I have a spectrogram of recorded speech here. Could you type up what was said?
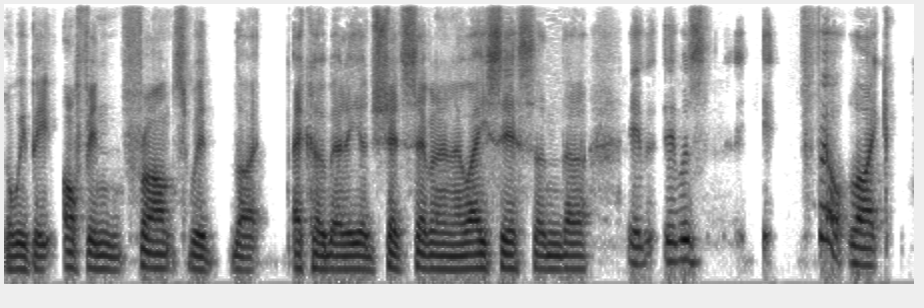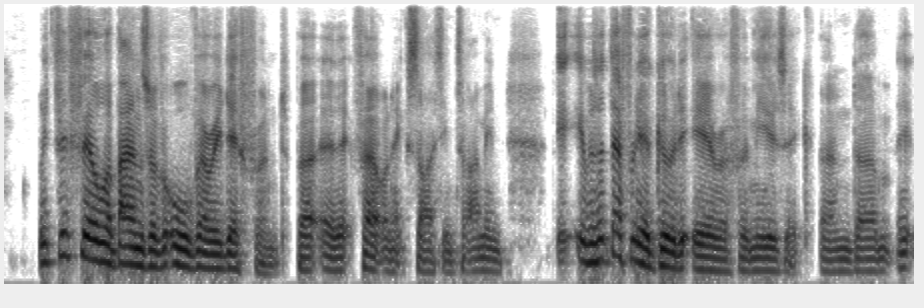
or we'd be off in France with like Echobelly and Shed Seven and Oasis and uh, it it was it felt like it did feel the bands were all very different, but it, it felt an exciting time. I mean, it, it was a, definitely a good era for music, and um, it,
